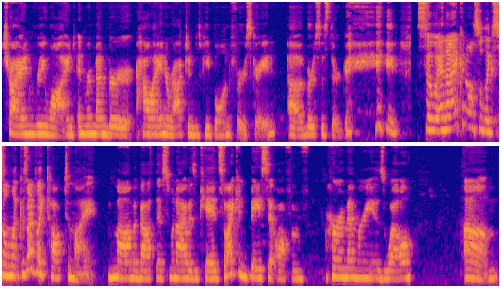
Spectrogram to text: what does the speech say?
try and rewind and remember how I interacted with people in first grade uh, versus third grade. so, and I can also like somewhat, because I've like talked to my mom about this when I was a kid, so I can base it off of her memory as well. Um,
